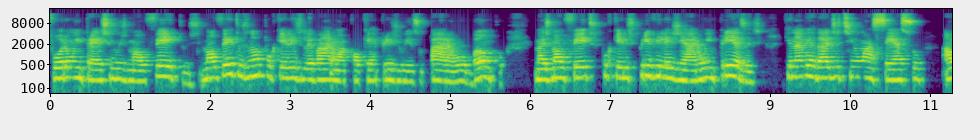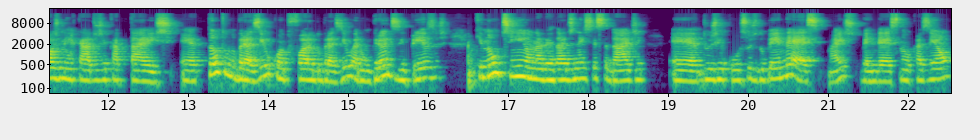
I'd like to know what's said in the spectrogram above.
foram empréstimos mal feitos. Mal feitos não porque eles levaram a qualquer prejuízo para o banco, mas mal feitos porque eles privilegiaram empresas que, na verdade, tinham acesso aos mercados de capitais, é, tanto no Brasil quanto fora do Brasil, eram grandes empresas que não tinham, na verdade, necessidade é, dos recursos do BNDES, mas o BNDES, na ocasião,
